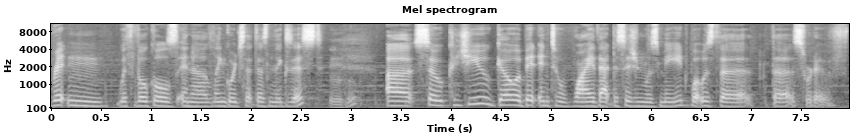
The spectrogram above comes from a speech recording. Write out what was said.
written with vocals in a language that doesn't exist. Mm-hmm. Uh, so could you go a bit into why that decision was made? What was the the sort of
